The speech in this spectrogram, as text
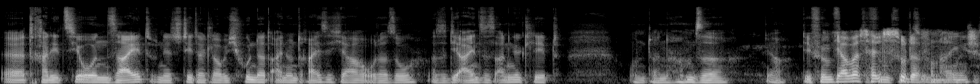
äh, Tradition seit und jetzt steht da glaube ich 131 Jahre oder so. Also die Eins ist angeklebt und dann haben sie ja die fünf. Ja, was hältst du davon eigentlich?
